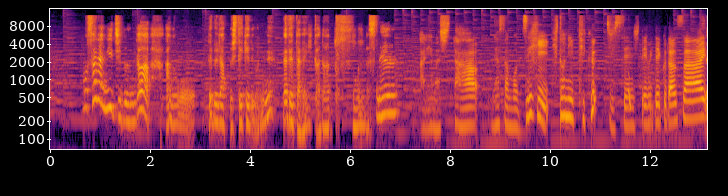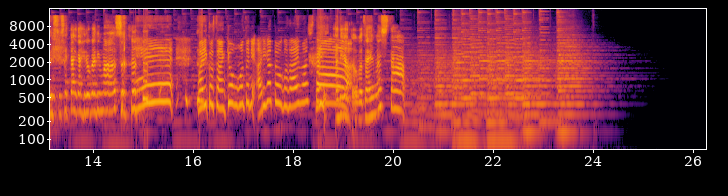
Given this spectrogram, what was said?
もうさらに自分が、あの、レベルアップしていけるようにね、なれたらいいかなと思いますね。わかりました。皆さんもぜひ人に聞く実践してみてください。世界が広がります。はええマリコさん、今日も本当にありがとうございました。い、ありがとうございました。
